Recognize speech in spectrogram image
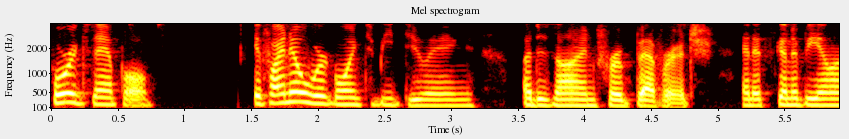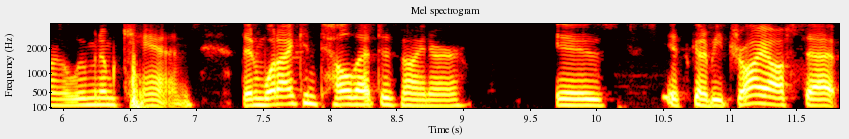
for example, if I know we're going to be doing a design for a beverage and it's going to be on an aluminum can, then what I can tell that designer is it's going to be dry offset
